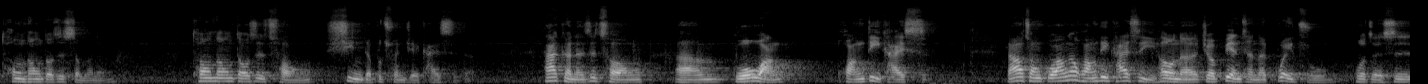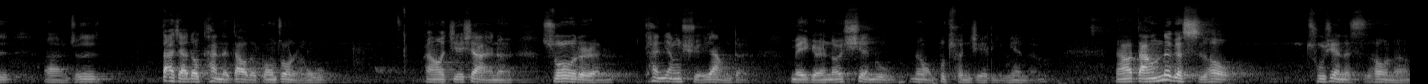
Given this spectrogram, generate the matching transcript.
通通都是什么呢？通通都是从性的不纯洁开始的，它可能是从嗯国王、皇帝开始，然后从国王跟皇帝开始以后呢，就变成了贵族或者是呃就是大家都看得到的公众人物，然后接下来呢，所有的人看样学样的，每个人都陷入那种不纯洁里面的，然后当那个时候出现的时候呢，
